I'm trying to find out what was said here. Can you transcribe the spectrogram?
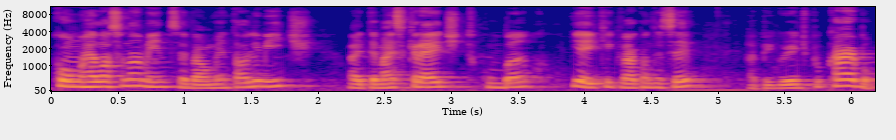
com o relacionamento, você vai aumentar o limite vai ter mais crédito com o banco. E aí o que, que vai acontecer? Upgrade para o Carbon.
